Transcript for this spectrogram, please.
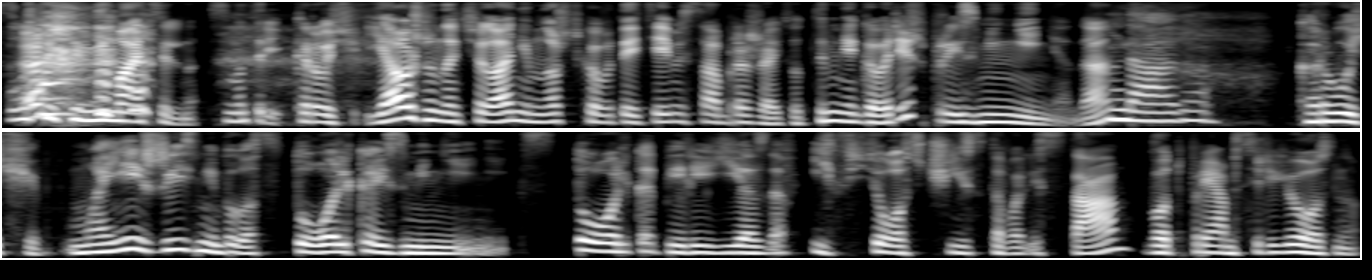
слушайте внимательно. Смотри, короче, я уже начала немножечко в этой теме соображать. Вот ты мне говоришь про изменения, да? Да, да. Короче, в моей жизни было столько изменений, столько переездов, и все с чистого листа, вот прям серьезно.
